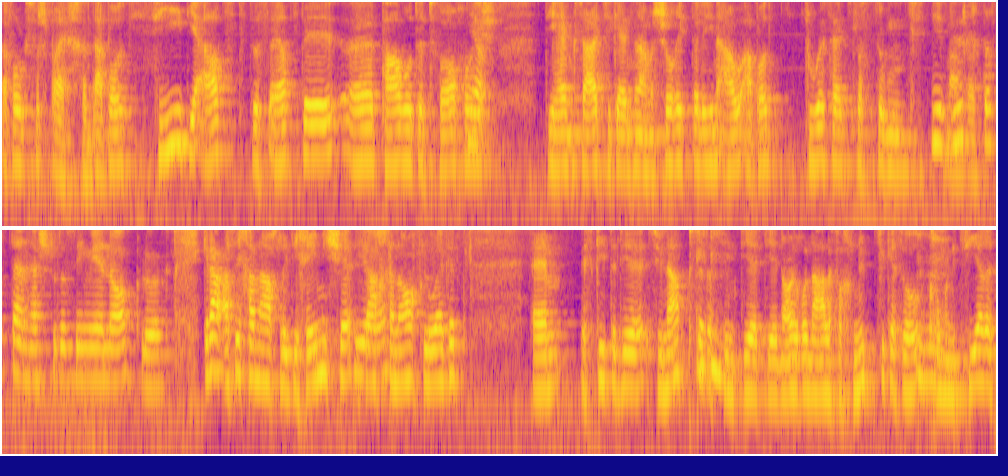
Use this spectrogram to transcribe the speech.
erfolgsversprechend. Aber sie, die Ärzte, das Ärztepaar, das dort vorkommt, Ja. die haben gesagt, sie geben dann schon Ritalin auch, aber zusätzlich zum... Wie wirkt das dann? Hast du das irgendwie nachgeschaut? Genau, also ich habe auch ein bisschen die chemischen Ja. Sachen angeschaut. Ähm, es gibt ja die Synapsen, das sind die, die neuronalen Verknüpfungen, so Mhm. kommunizieren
